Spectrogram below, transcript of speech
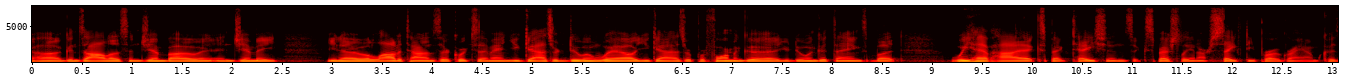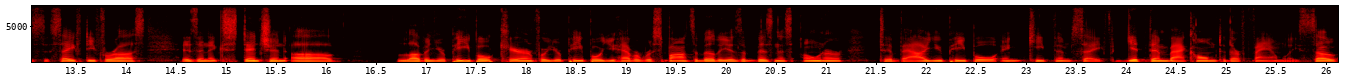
uh, Gonzalez and Jimbo and, and, Jimmy, you know, a lot of times they're quick to say, "Man, you guys are doing well. You guys are performing good. You're doing good things." But we have high expectations, especially in our safety program, because safety for us is an extension of loving your people, caring for your people. You have a responsibility as a business owner to value people and keep them safe, get them back home to their families. So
